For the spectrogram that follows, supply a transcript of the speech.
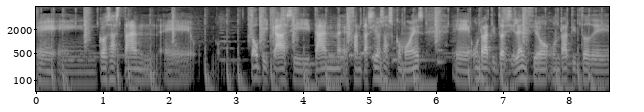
eh, en cosas tan eh, tópicas y tan eh, fantasiosas como es eh, un ratito de silencio, un ratito de,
